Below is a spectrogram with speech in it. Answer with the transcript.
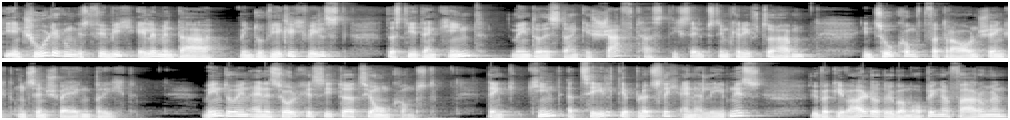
Die Entschuldigung ist für mich elementar, wenn du wirklich willst, dass dir dein Kind, wenn du es dann geschafft hast, dich selbst im Griff zu haben, in Zukunft Vertrauen schenkt und sein Schweigen bricht. Wenn du in eine solche Situation kommst, dein Kind erzählt dir plötzlich ein Erlebnis über Gewalt oder über Mobbing-Erfahrungen,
